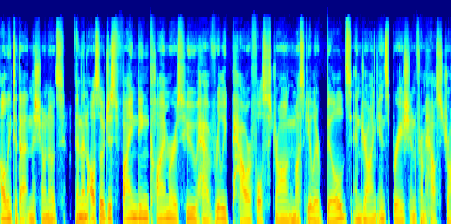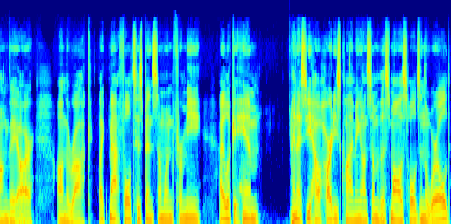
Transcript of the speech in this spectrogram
I'll link to that in the show notes. And then also just finding climbers who have really powerful, strong, muscular builds and drawing inspiration from how strong they are on the rock. Like Matt Fultz has been someone for me. I look at him and I see how hard he's climbing on some of the smallest holds in the world.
